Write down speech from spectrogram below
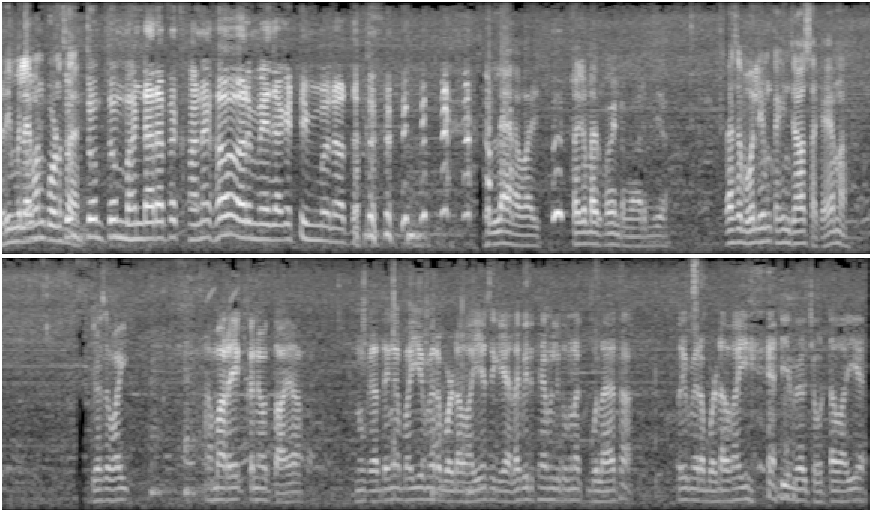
ड्रीम इलेवन कौन सा तुम तुम तुम भंडारा पे खाना खाओ और मैं जाके टीम बनाता हूँ ले भाई तगड़ा पॉइंट मार दिया वैसे बोली हम कहीं जा सके है ना जैसे भाई हमारा एक कने होता आया उन्होंने कह देंगे भाई ये मेरा बड़ा भाई है ऐसे गया। मेरी फैमिली तुमने बुलाया था तो ये मेरा बड़ा भाई है ये मेरा छोटा भाई है।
